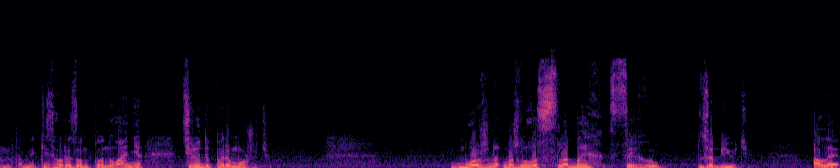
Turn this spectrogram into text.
ну, там якийсь горизонт планування, ці люди переможуть. Можна, можливо, слабих з цих груп заб'ють, але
